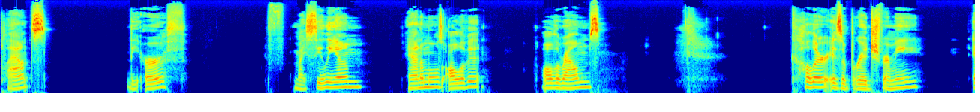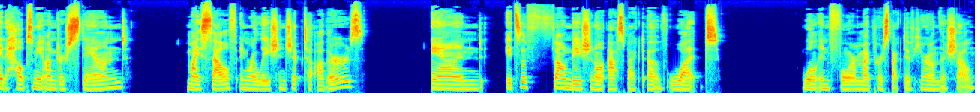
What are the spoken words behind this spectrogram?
plants, the earth, mycelium, animals, all of it, all the realms. Color is a bridge for me it helps me understand myself in relationship to others. And it's a foundational aspect of what will inform my perspective here on this show.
